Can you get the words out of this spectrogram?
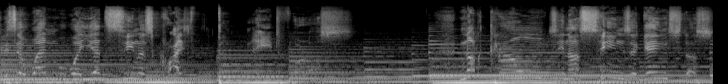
He said, When we were yet sinners, Christ died for us, not counting our sins against us.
